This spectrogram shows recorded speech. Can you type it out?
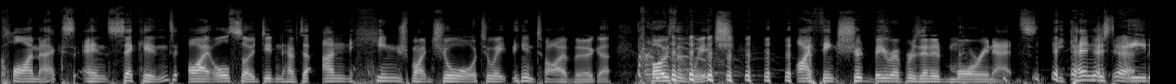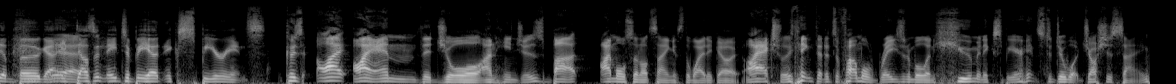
climax, and second, I also didn't have to unhinge my jaw to eat the entire burger. Both of which I think should be represented more in ads. You can just Yeah. eat a burger. Yeah. It doesn't need to be an experience. Because I, I am the jaw unhinges, but I'm also not saying it's the way to go. I actually think that it's a far more reasonable and human experience to do what Josh is saying.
